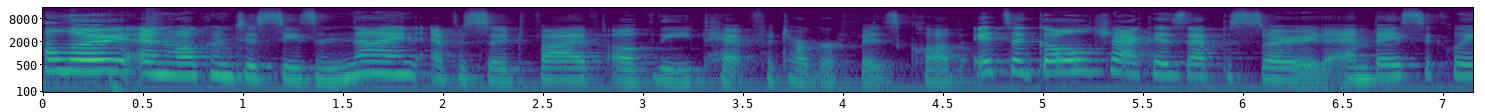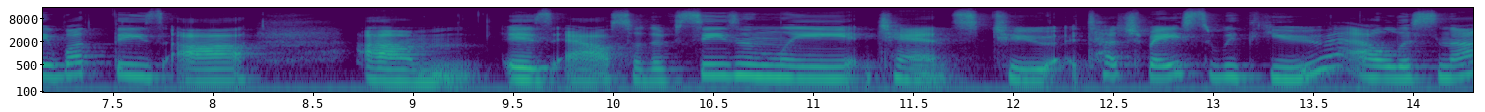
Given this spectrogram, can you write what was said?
Hello, and welcome to season 9, episode 5 of the Pet Photographers Club. It's a goal trackers episode, and basically, what these are um, is our sort of seasonally chance to touch base with you, our listener,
